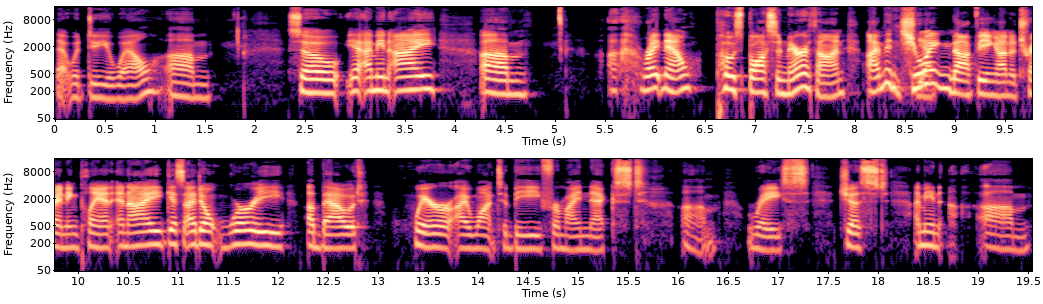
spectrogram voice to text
that would do you well. Um, so yeah, I mean, I um, uh, right now post Boston Marathon, I'm enjoying yeah. not being on a training plan, and I guess I don't worry about where I want to be for my next um, race. Just, I mean, um,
